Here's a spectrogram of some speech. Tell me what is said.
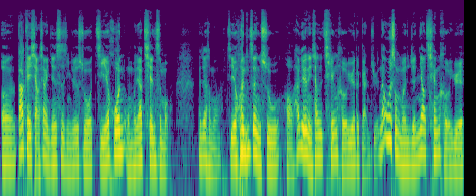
呃，大家可以想象一件事情，就是说结婚我们要签什么？那叫什么？结婚证书，好，它就有点像是签合约的感觉。那为什么人要签合约？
